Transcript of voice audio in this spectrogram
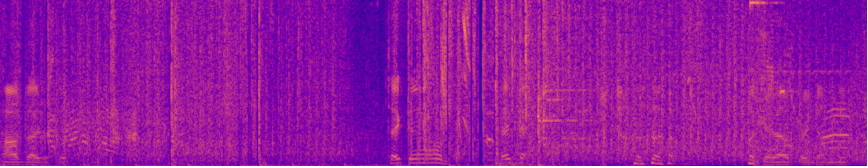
How did I just look? Take down! Take down! okay, that was pretty dumb.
